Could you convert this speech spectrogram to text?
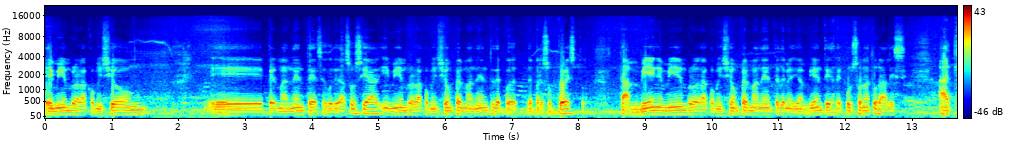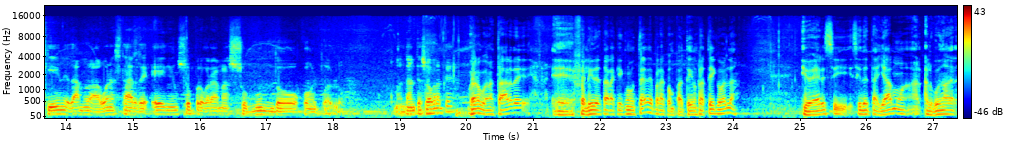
es miembro de la Comisión eh, permanente de Seguridad Social y miembro de la Comisión Permanente de, Presupuesto. También es miembro de la Comisión Permanente de Medio Ambiente y Recursos Naturales, a quien le damos las buenas tardes en su programa Su Mundo con el Pueblo. Comandante Sócrates. Bueno, buenas tardes. Eh, feliz de estar aquí con ustedes para compartir un ratico, ¿verdad? Y ver si, detallamos algunas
